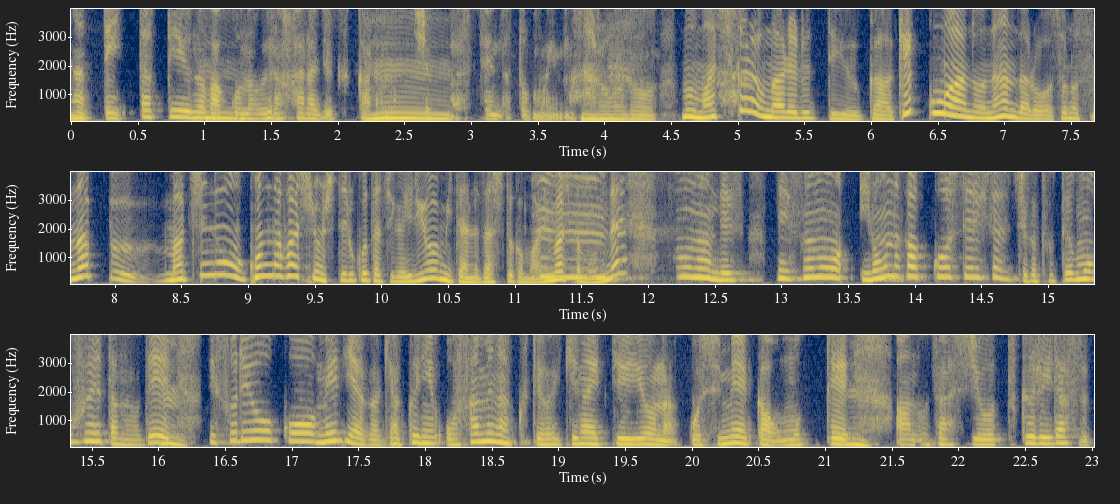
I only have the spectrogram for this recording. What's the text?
なっていったっていうのが、うん。この裏原宿からの出発点だと思います。なるほど。もう街から生まれるっていうか結構あのなんだろうそのスナップ街のこんなファッションしてる子たちがいるよみたいな雑誌とかもありましたもんね。そうなんです。で、そのいろんな格好をしてる人たちがとても増えたので、うん。でそれをこうメディアが逆に収めなくてはいけないっていうようなこう使命感を持って、うん。あの雑誌を作り出す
